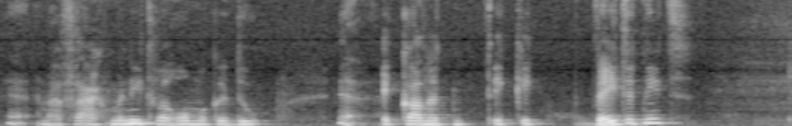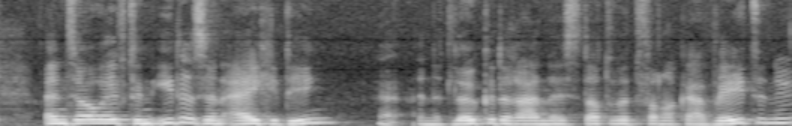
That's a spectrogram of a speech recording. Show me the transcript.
Ja. Maar vraag me niet waarom ik het doe. Ja. Ik kan het, ik, ik weet het niet. En zo heeft een ieder zijn eigen ding. Ja. En het leuke eraan is dat we het van elkaar weten nu.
